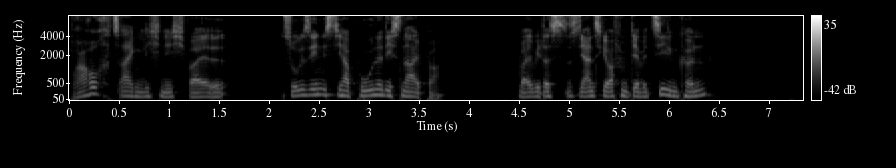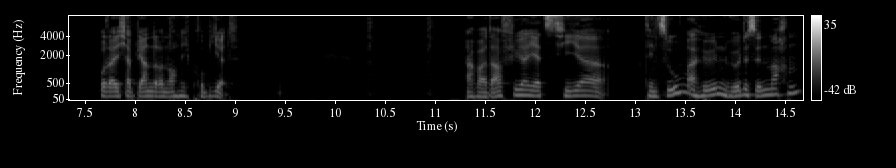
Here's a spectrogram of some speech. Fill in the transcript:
Braucht's eigentlich nicht, weil so gesehen ist die Harpune die Sniper. Weil wir das, das ist die einzige Waffe, mit der wir zielen können. Oder ich habe die andere noch nicht probiert. Aber dafür jetzt hier den Zoom erhöhen würde Sinn machen,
